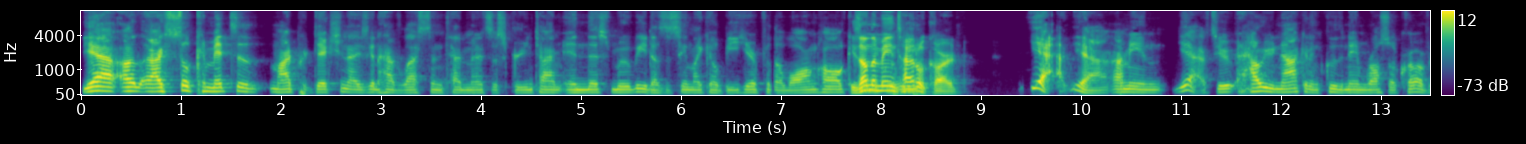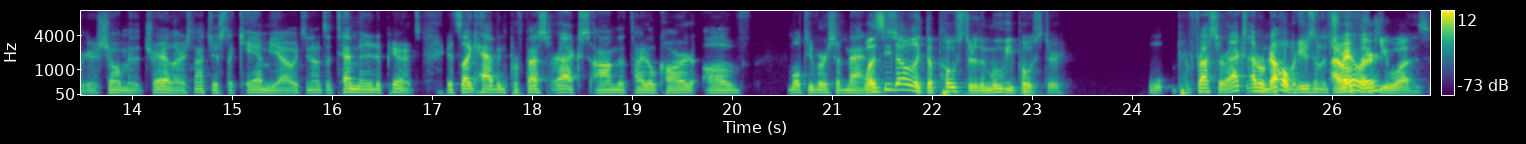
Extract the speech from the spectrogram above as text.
Yeah, I, I still commit to my prediction that he's going to have less than 10 minutes of screen time in this movie. Doesn't seem like he'll be here for the long haul. He's on the main title card. Yeah, yeah. I mean, yeah. So how are you not going to include the name Russell Crowe if you're going to show him in the trailer? It's not just a cameo. It's you know, it's a 10 minute appearance. It's like having Professor X on the title card of Multiverse of Madness. Was he though? Like the poster, the movie poster. Professor X? I don't know, but he was in the trailer. I don't think he was.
